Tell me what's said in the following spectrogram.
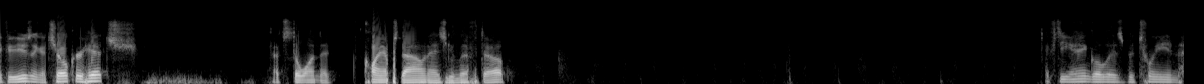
If you're using a choker hitch, that's the one that clamps down as you lift up. If the angle is between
